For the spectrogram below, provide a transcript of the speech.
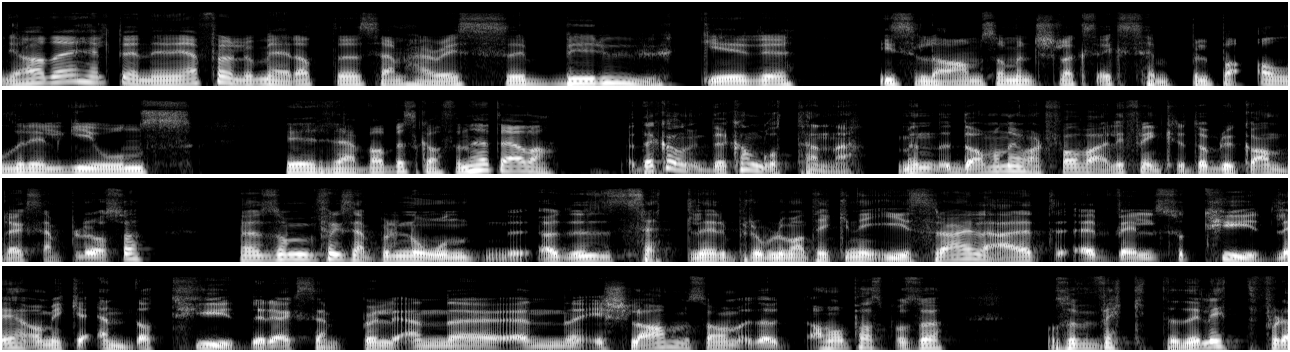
Ja, det er jeg helt enig i. Jeg føler mer at eh, Sam Harris eh, bruker eh, islam som et slags eksempel på all religions ræva beskaffenhet, jeg, da. Det kan, det kan godt hende, men da må man i hvert fall være litt flinkere til å bruke andre eksempler også. Eh, Som eksempel noen eh, Settlerproblematikken i Israel er et et vel så tydelig, om ikke enda tydeligere eksempel enn en islam. Så han, må passe på å så vekte det litt, for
